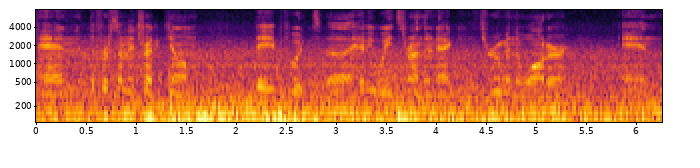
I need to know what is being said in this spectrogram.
and the first time they tried to kill them, they put uh, heavy weights around their neck, threw them in the water, and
